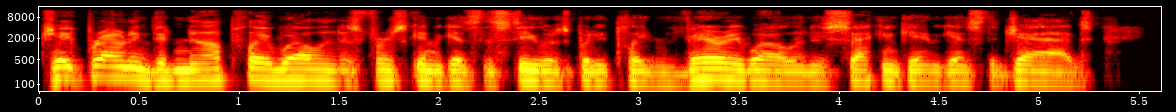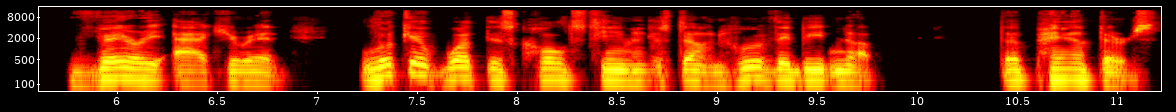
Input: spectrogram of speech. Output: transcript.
Jake Browning did not play well in his first game against the Steelers, but he played very well in his second game against the Jags. Very accurate. Look at what this Colts team has done. Who have they beaten up? The Panthers,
